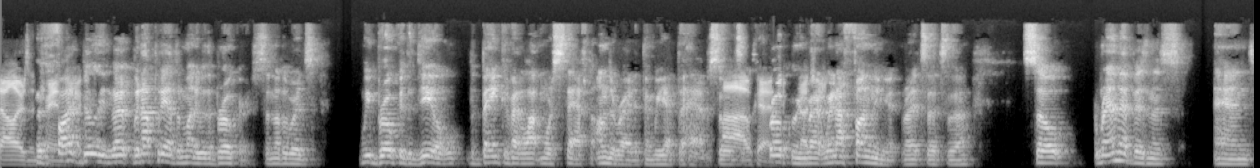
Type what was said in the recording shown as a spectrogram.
in But five billion. We're not putting out the money with a broker. So in other words, we brokered the deal. The bank have had a lot more staff to underwrite it than we have to have. So it's Ah, okay. brokering, Gotcha. right? We're not funding it, right? So that's the. So ran that business, and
